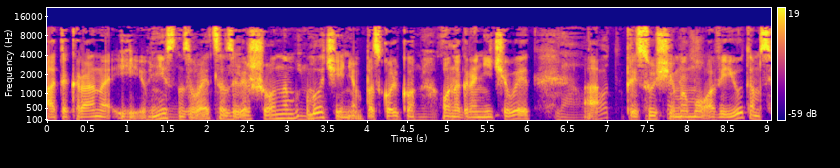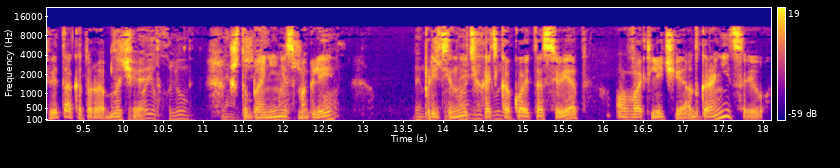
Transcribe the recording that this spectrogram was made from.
от экрана и вниз, называется завершенным облачением, поскольку он ограничивает а, присущим ему авиютам света, которые облачает, чтобы они не смогли притянуть хоть какой-то свет, в отличие от границы его.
